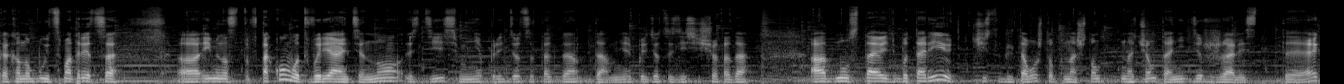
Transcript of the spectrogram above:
как оно будет смотреться э, именно в таком вот варианте. Но здесь мне придется тогда, да, мне придется здесь еще тогда одну ставить батарею, чисто для того, чтобы на, что, на чем-то они держались. Так,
